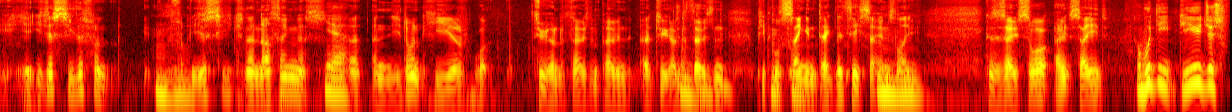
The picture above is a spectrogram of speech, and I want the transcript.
you, you just see the front, you just see kind of nothingness. Mm-hmm. Yeah. Uh, and you don't hear what 200,000 pound, uh, 200,000 people singing dignity sounds like. Mm-hmm. Because it's out, outside. And would you, do you just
